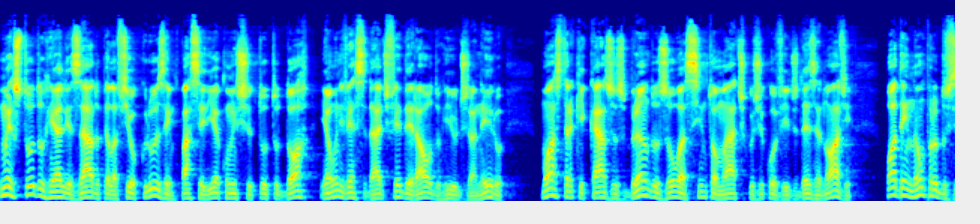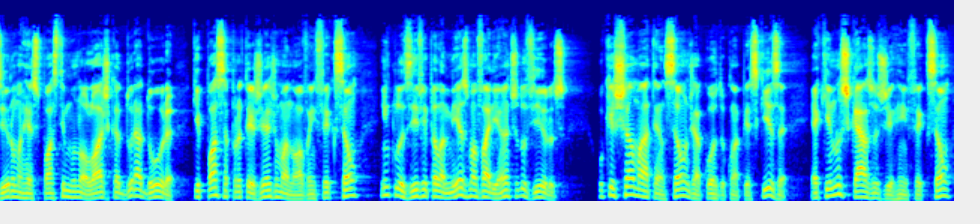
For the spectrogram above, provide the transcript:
Um estudo realizado pela Fiocruz em parceria com o Instituto DOR e a Universidade Federal do Rio de Janeiro mostra que casos brandos ou assintomáticos de Covid-19 podem não produzir uma resposta imunológica duradoura que possa proteger de uma nova infecção, inclusive pela mesma variante do vírus. O que chama a atenção, de acordo com a pesquisa, é que nos casos de reinfecção,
